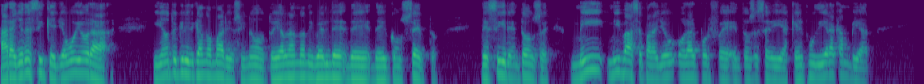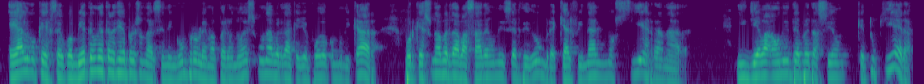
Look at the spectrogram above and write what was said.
Ahora, yo decir que yo voy a orar, y yo no estoy criticando a Mario, sino estoy hablando a nivel de, de- del concepto. Decir, entonces, mi, mi base para yo orar por fe, entonces sería que él pudiera cambiar. Es algo que se convierte en una estrategia personal sin ningún problema, pero no es una verdad que yo puedo comunicar, porque es una verdad basada en una incertidumbre que al final no cierra nada y lleva a una interpretación que tú quieras.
